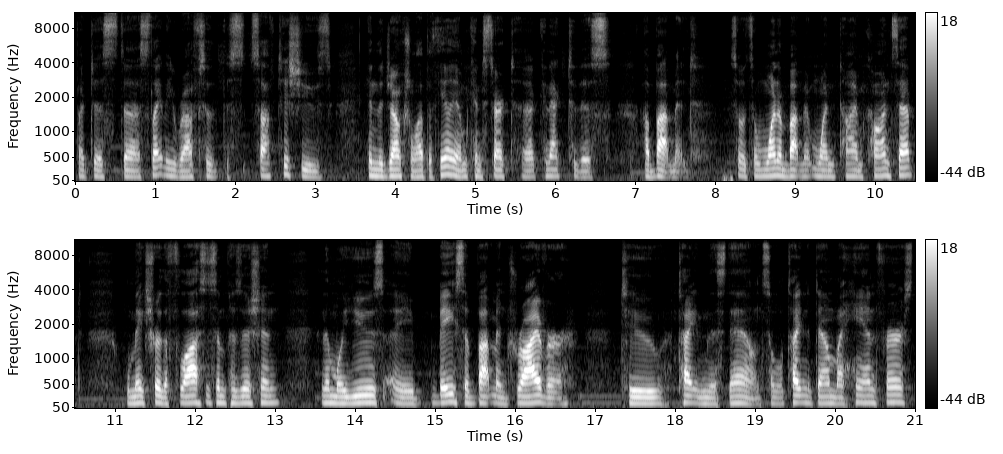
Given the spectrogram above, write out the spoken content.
but just uh, slightly rough so that the soft tissues in the junctional epithelium can start to connect to this abutment. So it's a one abutment, one time concept. We'll make sure the floss is in position, and then we'll use a base abutment driver to tighten this down. So we'll tighten it down by hand first,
